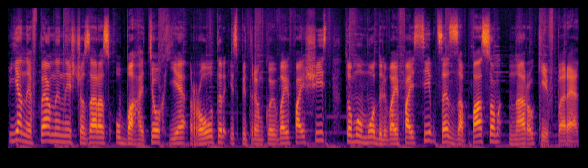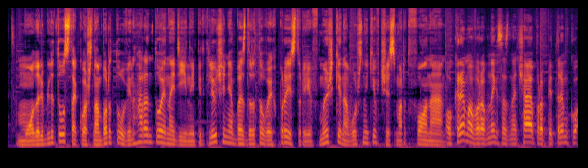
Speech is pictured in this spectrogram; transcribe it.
І я не впевнений, що зараз у багатьох є роутер із підтримкою Wi-Fi 6, тому модуль Wi-Fi 7 це з запасом на роки вперед. Модуль Bluetooth також на борту. Він гарантує надійне підключення бездротових пристроїв, мишки, навушників чи смартфона. Окремо виробник зазначає про підтримку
